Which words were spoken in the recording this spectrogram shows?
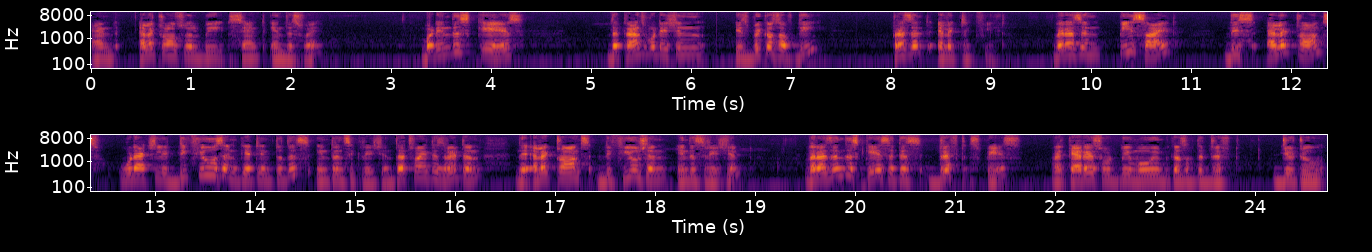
and electrons will be sent in this way. But in this case, the transportation is because of the present electric field. Whereas in p side, these electrons would actually diffuse and get into this intrinsic region. That's why it is written the electrons diffusion in this region. Whereas in this case it is drift space where carriers would be moving because of the drift due to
